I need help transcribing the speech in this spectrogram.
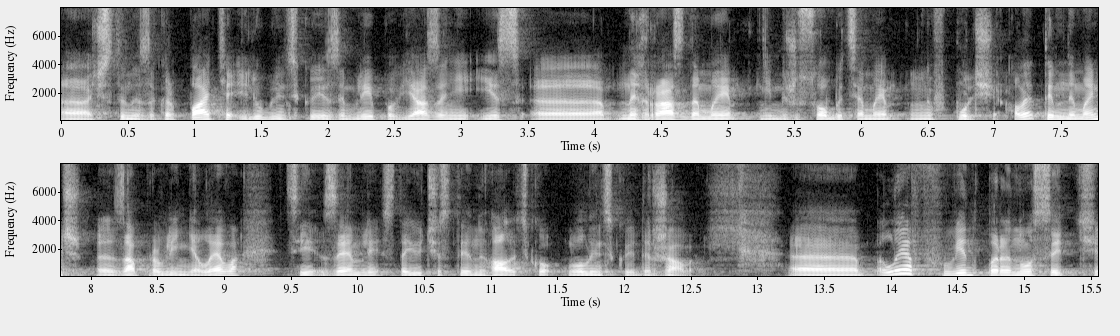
е, частини Закарпаття і Люблінської землі пов'язані із е, неграздами і міжособицями в Польщі. Але тим не менш, е, за правління Лева ці землі стають частиною Галицько-Волинської держави. Е, Лев він переносить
